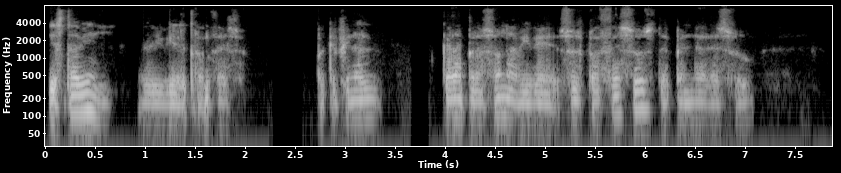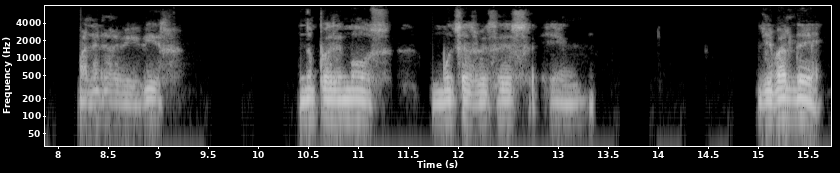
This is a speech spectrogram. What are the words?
Y está bien vivir el proceso, porque al final cada persona vive sus procesos, depende de su manera de vivir. No podemos muchas veces eh, llevarle a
